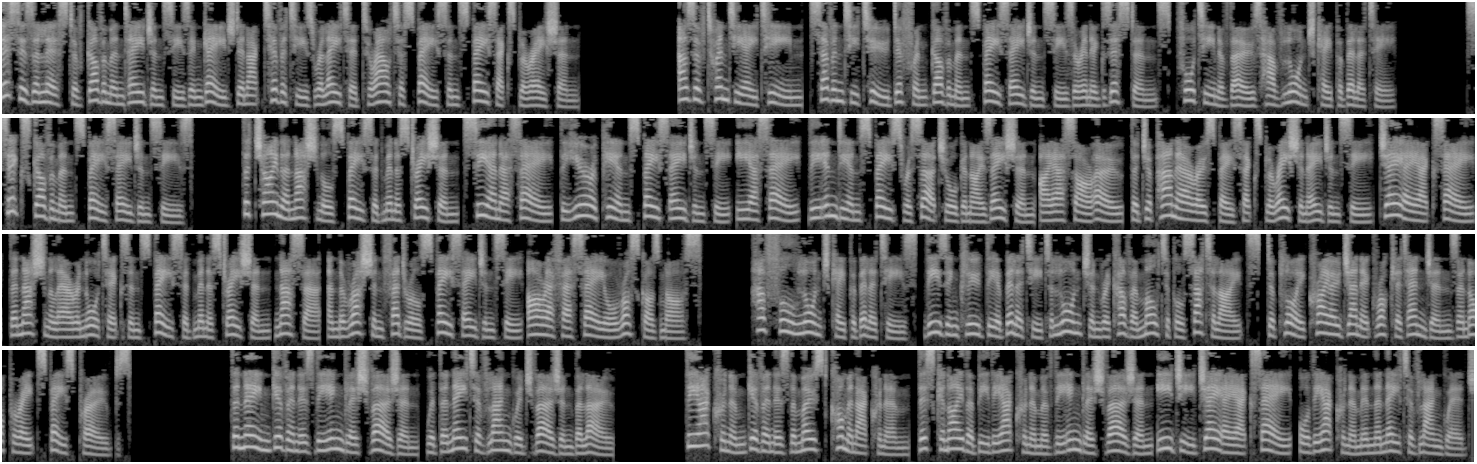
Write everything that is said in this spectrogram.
This is a list of government agencies engaged in activities related to outer space and space exploration. As of 2018, 72 different government space agencies are in existence, 14 of those have launch capability. Six government space agencies, the China National Space Administration (CNSA), the European Space Agency (ESA), the Indian Space Research Organisation (ISRO), the Japan Aerospace Exploration Agency (JAXA), the National Aeronautics and Space Administration (NASA), and the Russian Federal Space Agency (RFSA or Roscosmos) have full launch capabilities, these include the ability to launch and recover multiple satellites, deploy cryogenic rocket engines and operate space probes. The name given is the English version, with the native language version below. The acronym given is the most common acronym, this can either be the acronym of the English version e.g. JAXA, or the acronym in the native language.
